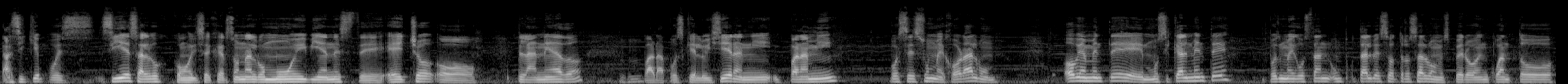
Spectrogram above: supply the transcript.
Así que pues sí es algo, como dice Gerson, algo muy bien este, hecho o planeado para pues que lo hicieran. Y para mí, pues es su mejor álbum. obviamente musicalmente, pues me gustan un- tal vez otros álbumes, pero en cuanto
